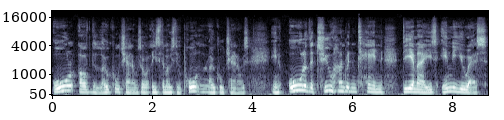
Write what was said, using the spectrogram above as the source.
all of the local channels, or at least the most important local channels, in all of the 210 DMAs in the US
